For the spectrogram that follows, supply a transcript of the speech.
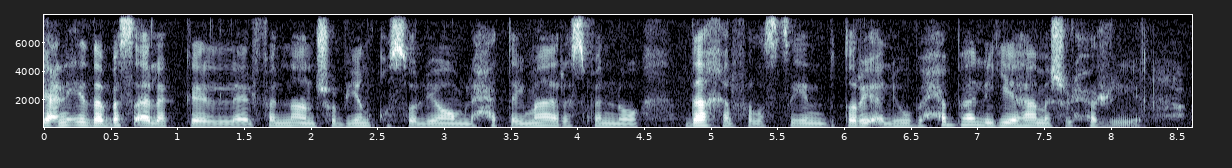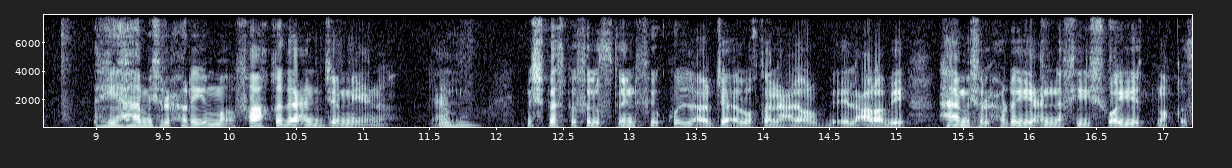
يعني إذا بسألك الفنان شو بينقصه اليوم لحتى يمارس فنه داخل فلسطين بالطريقة اللي هو بحبها اللي هي هامش الحرية. هي هامش الحرية فاقدة عند جميعنا. يعني مش بس بفلسطين في كل أرجاء الوطن العربي هامش الحرية عندنا فيه شوية نقص.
